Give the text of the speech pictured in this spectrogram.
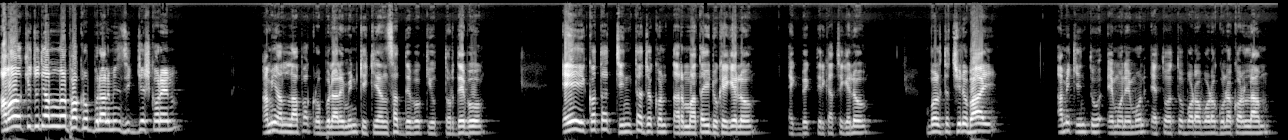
আমাকে যদি আল্লাহ পাক রব্বুল আলমিন জিজ্ঞেস করেন, আমি আল্লাহ পাক রব্বুল আলমিনকে কি আনসার দেব, কি উত্তর দেব? এই কথা চিন্তা যখন তার মাথায় ঢুকে গেল, এক ব্যক্তির কাছে গেল, বলতেছিল, ভাই, আমি কিন্তু এমন এমন এত এত বড় বড় গুণা করলাম।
